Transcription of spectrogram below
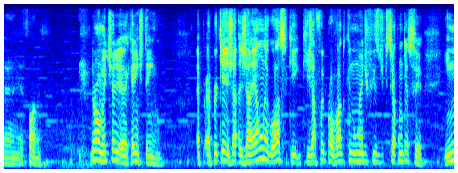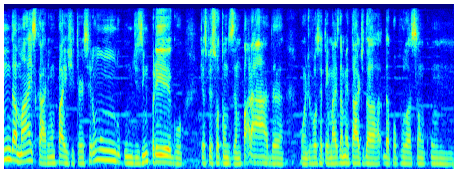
é, é foda. Normalmente é, é que a gente tem É, é porque já, já é um negócio que, que já foi provado que não é difícil de se acontecer. E ainda mais, cara, em um país de terceiro mundo, com desemprego, que as pessoas estão desamparadas, onde você tem mais da metade da, da população com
